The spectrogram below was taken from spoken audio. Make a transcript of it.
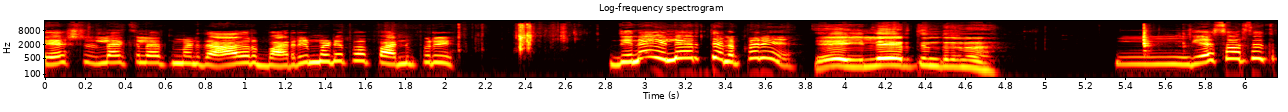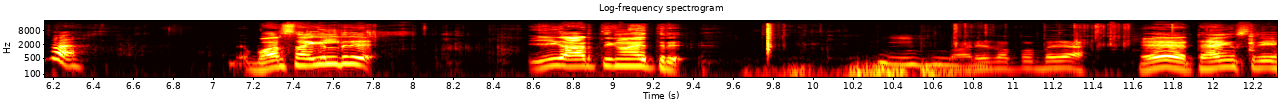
ಟೇಸ್ಟ್ ಇರ್ಲಾಕಿಲ್ಲ ಅಂತ ಮಾಡಿದೆ. ಆದ್ರೆ ಬರ್ರಿ ಮಾಡಿಪ್ಪ ಪಾನಿಪುರಿ. ದಿನ ಇಲ್ಲೇ ಇರ್ತೇನಪ್ಪ ರೀ. ಏ ಇಲ್ಲೇ ಇರ್ತೀನಿ ರೀ ನಾ. ಹ್ಮ್ ಎಷ್ಟು ಬರ್ತೈತಪ್ಪ ವರ್ಷ ಆಗಿಲ್ರಿ. ಈಗ ಆರು ತಿಂಗಳಾಯ್ತು ರೀ ಭಾರಿದಪ್ಪ ಭಯ ಏ ಥ್ಯಾಂಕ್ಸ್ ರೀ.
